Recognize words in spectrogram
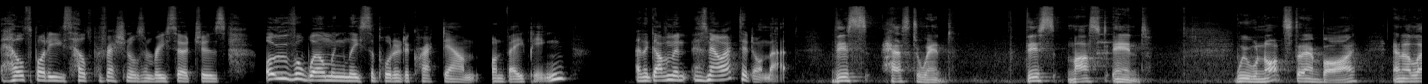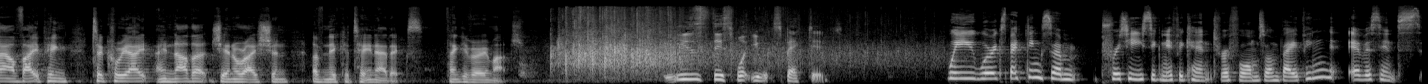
health bodies, health professionals, and researchers overwhelmingly supported a crackdown on vaping. And the government has now acted on that. This has to end. This must end. We will not stand by and allow vaping to create another generation of nicotine addicts. Thank you very much. Is this what you expected? We were expecting some pretty significant reforms on vaping ever since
